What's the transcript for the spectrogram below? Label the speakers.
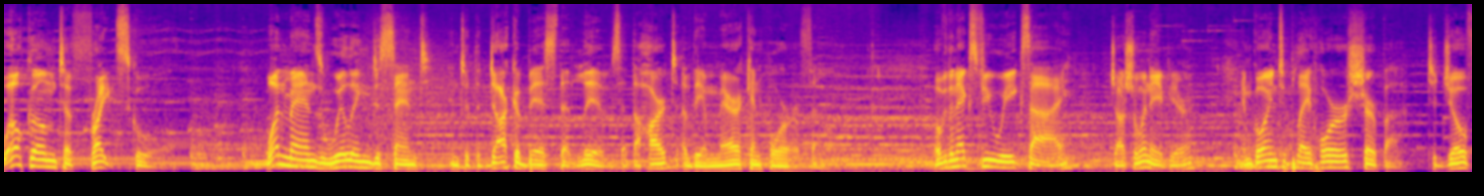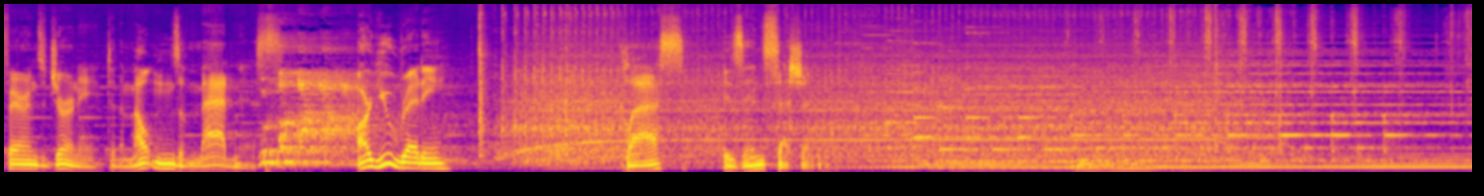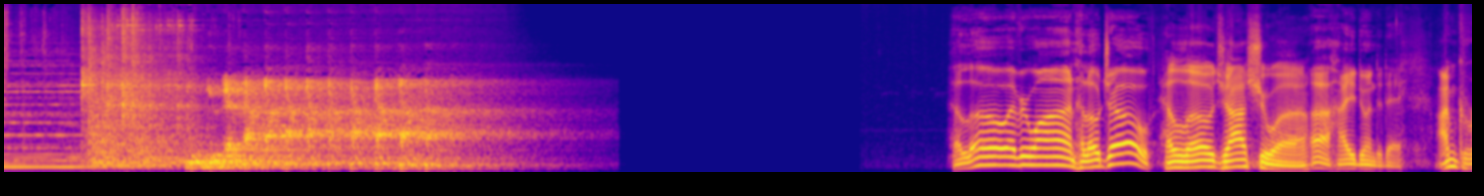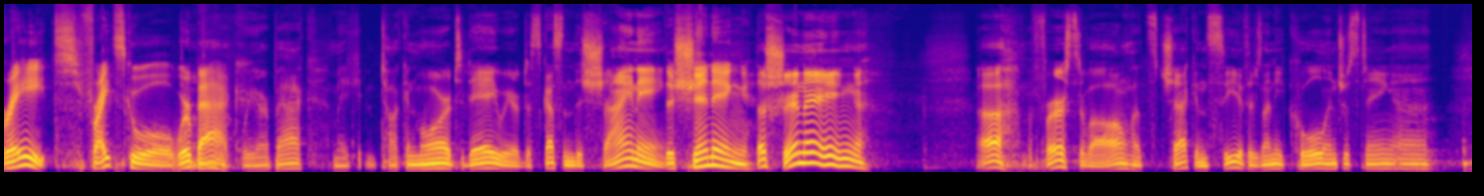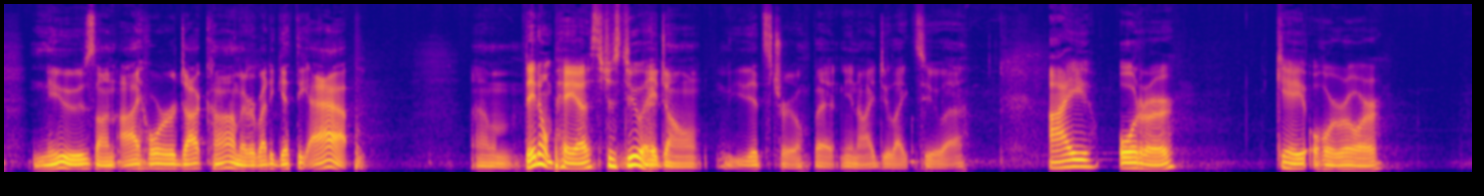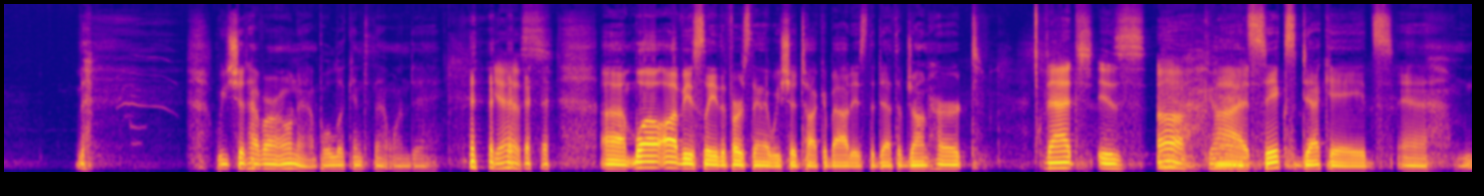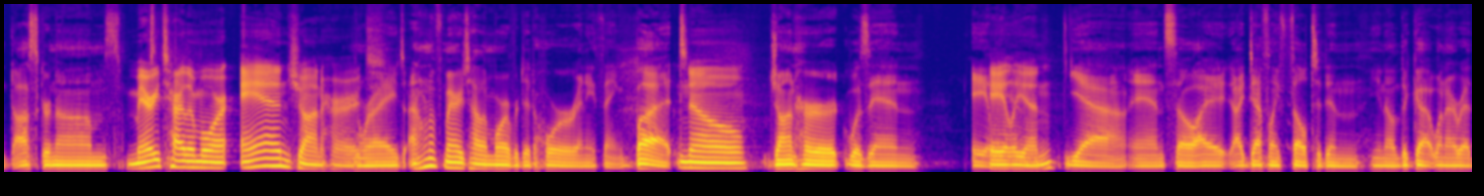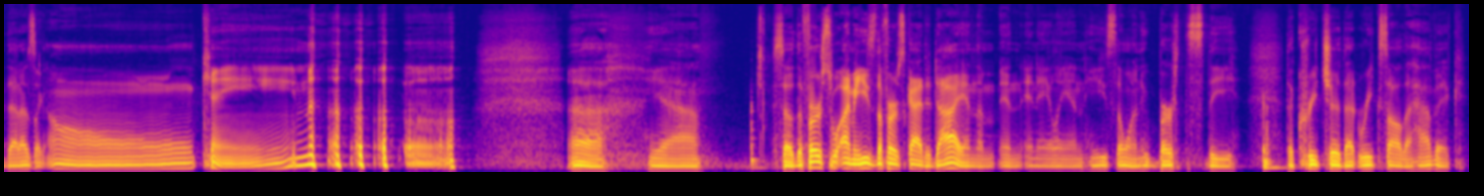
Speaker 1: Welcome to Fright School. One man's willing descent into the dark abyss that lives at the heart of the American horror film. Over the next few weeks, I, Joshua Napier, am going to play horror Sherpa to Joe Farron's journey to the mountains of madness. Are you ready? Class is in session. Hello, everyone. Hello, Joe.
Speaker 2: Hello, Joshua.
Speaker 1: Uh, how you doing today?
Speaker 2: I'm great. Fright School. We're back.
Speaker 1: We are back, making talking more today. We are discussing The Shining.
Speaker 2: The Shinning.
Speaker 1: The Shining. Uh, but first of all, let's check and see if there's any cool, interesting uh, news on iHorror.com. Everybody get the app.
Speaker 2: Um, They don't pay us. Just do it.
Speaker 1: They don't. It's true, but you know, I do like to. Uh,
Speaker 2: I order que horror.
Speaker 1: we should have our own app. We'll look into that one day.
Speaker 2: Yes.
Speaker 1: Um, well, obviously, the first thing that we should talk about is the death of John Hurt.
Speaker 2: that is, oh,
Speaker 1: Man,
Speaker 2: God.
Speaker 1: six decades, eh, Oscar noms.
Speaker 2: Mary Tyler Moore and John Hurt.
Speaker 1: Right. I don't know if Mary Tyler Moore ever did horror or anything, but
Speaker 2: No.
Speaker 1: John Hurt was in Alien.
Speaker 2: Alien.
Speaker 1: Yeah, and so I, I definitely felt it in you know the gut when I read that. I was like, oh, Kane. uh, yeah. So the first, I mean, he's the first guy to die in the in, in Alien. He's the one who births the the creature that wreaks all the havoc.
